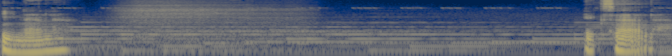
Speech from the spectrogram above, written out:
Inhala. Exhala.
